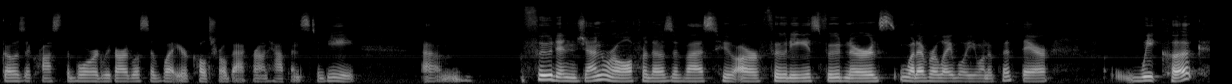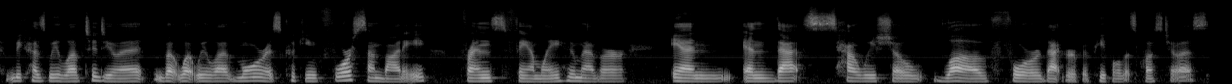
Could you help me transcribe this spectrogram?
goes across the board, regardless of what your cultural background happens to be. Um, food in general, for those of us who are foodies, food nerds, whatever label you want to put there, we cook because we love to do it. But what we love more is cooking for somebody, friends, family, whomever and and that's how we show love for that group of people that's close to us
